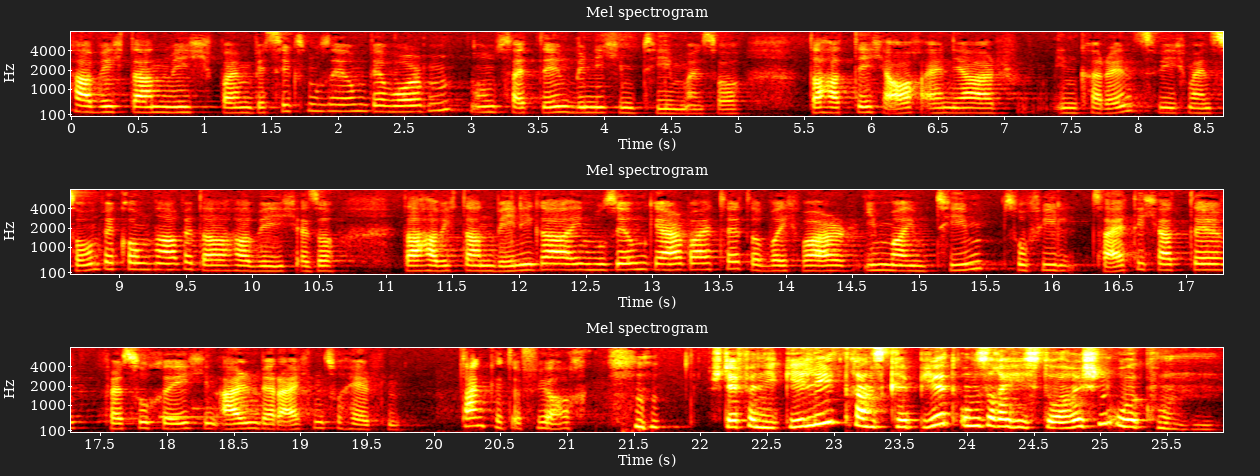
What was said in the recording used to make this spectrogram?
habe ich dann mich beim Bezirksmuseum beworben und seitdem bin ich im Team. Also da hatte ich auch ein Jahr in Karenz, wie ich meinen Sohn bekommen habe. Da habe ich also da habe ich dann weniger im Museum gearbeitet, aber ich war immer im Team. So viel Zeit ich hatte, versuche ich in allen Bereichen zu helfen. Danke dafür auch. Stefanie Gilli transkribiert unsere historischen Urkunden.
